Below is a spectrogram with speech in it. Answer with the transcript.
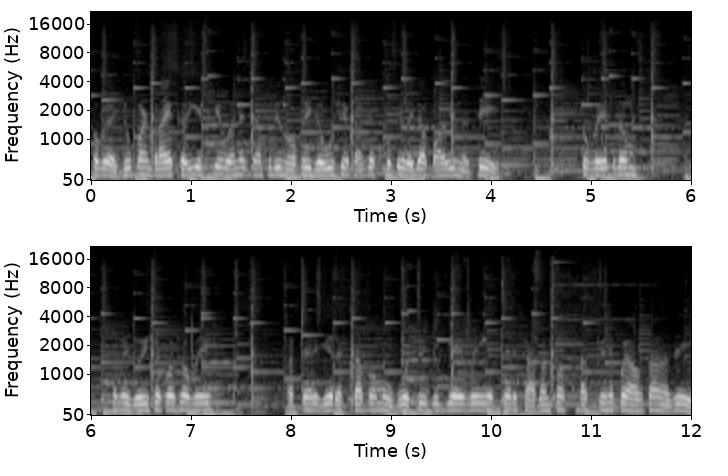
તો ભાઈ હજુ પણ ટ્રાય કરીએ છીએ બને ત્યાં સુધી નોકરી જવું છે કારણ કે ખોટી રજા પાડવી નથી. તો ભાઈ એકદમ તમે જોઈ શકો છો ભાઈ, અત્યારે જે રસ્તા પર હું ઊભો છું જગ્યાએ ભાઈ અત્યારે સાધન પણ ખાસ કરીને કોઈ આવતા નથી.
